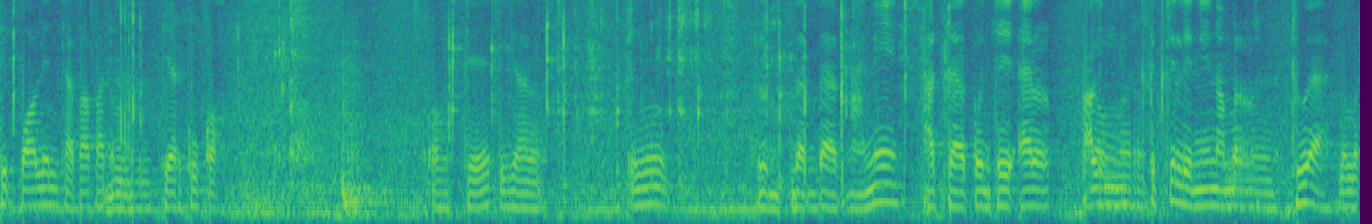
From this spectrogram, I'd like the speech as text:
dipolin gak apa-apa teman. Biar kukoh. Oke tinggal ini. Belum bentar, nah ini ada kunci L paling kecil ini nomor 2 nomor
